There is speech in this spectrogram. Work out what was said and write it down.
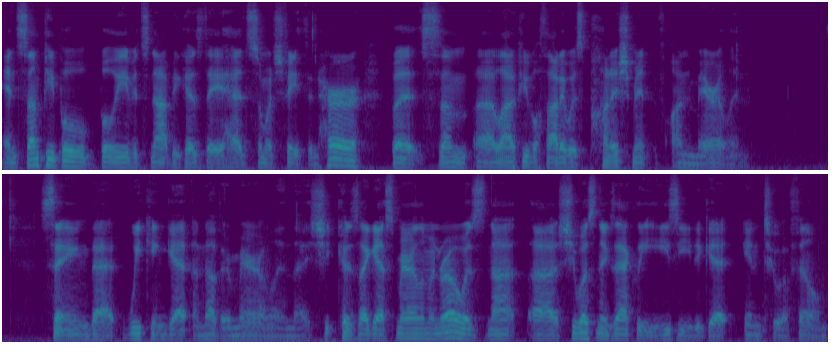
And some people believe it's not because they had so much faith in her, but some uh, a lot of people thought it was punishment on Marilyn, saying that we can get another Marilyn. That she because I guess Marilyn Monroe was not uh, she wasn't exactly easy to get into a film,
